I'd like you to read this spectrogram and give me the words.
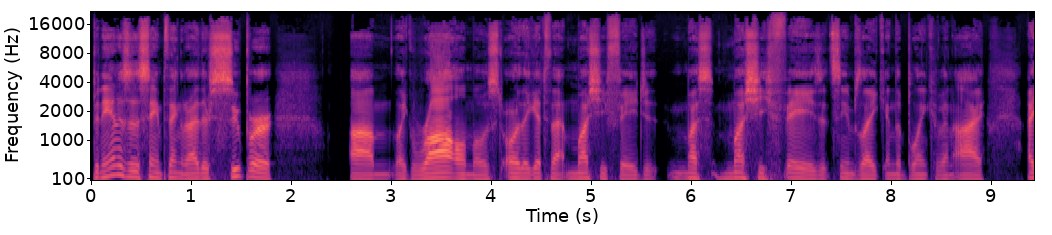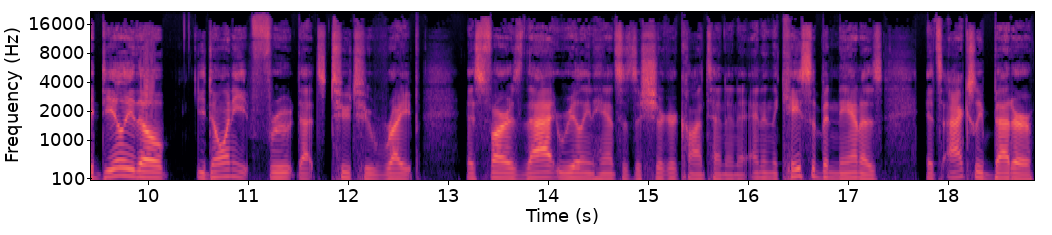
Bananas are the same thing. They're either super um, like raw almost, or they get to that mushy phase. Mus mushy phase. It seems like in the blink of an eye. Ideally, though, you don't want to eat fruit that's too too ripe. As far as that really enhances the sugar content in it. And in the case of bananas, it's actually better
